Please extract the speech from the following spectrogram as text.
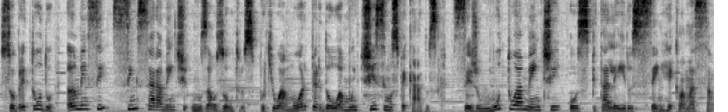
Sobretudo, amem-se sinceramente uns aos outros, porque o amor perdoa muitíssimos pecados. Sejam mutuamente hospitaleiros sem reclamação.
